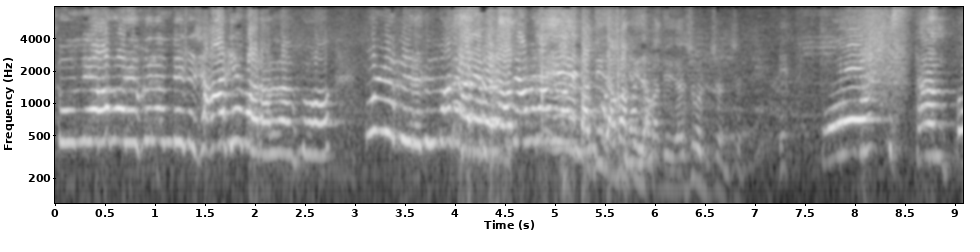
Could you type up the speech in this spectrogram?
তুমি আমার এখন বিদেশ আগে বাড়ার লাগবো অন্য তুমি বাড়াই আরে বেটা, আমার আগে এই বাতি যা, বাতি যা, বাতি যা, শোন, শোন, শোন। তোর স্থান তো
